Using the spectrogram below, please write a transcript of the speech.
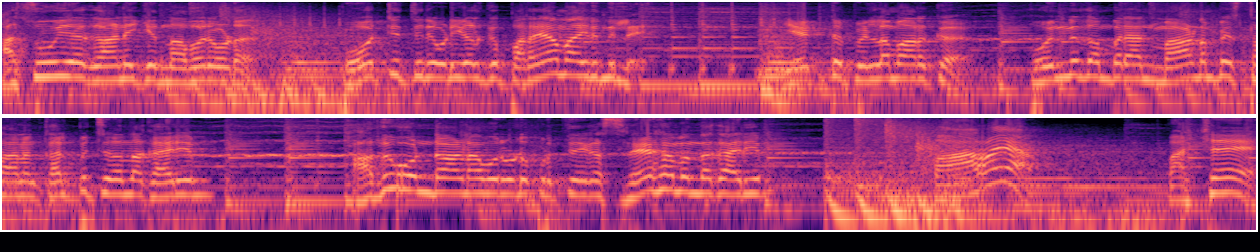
അസൂയ കാണിക്കുന്ന അവരോട് പോറ്റി തിരുവടികൾക്ക് പറയാമായിരുന്നില്ലേ? എട്ട് പിള്ളമാർക്ക് പൊന്നു തമ്പുരാൻ മാടമ്പി സ്ഥാനം കൽപ്പിച്ചു തന്ന കാര്യം അതുകൊണ്ടാണ് അവരോട് പ്രത്യേക സ്നേഹം എന്ന കാര്യം. പറയാം. പക്ഷേ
